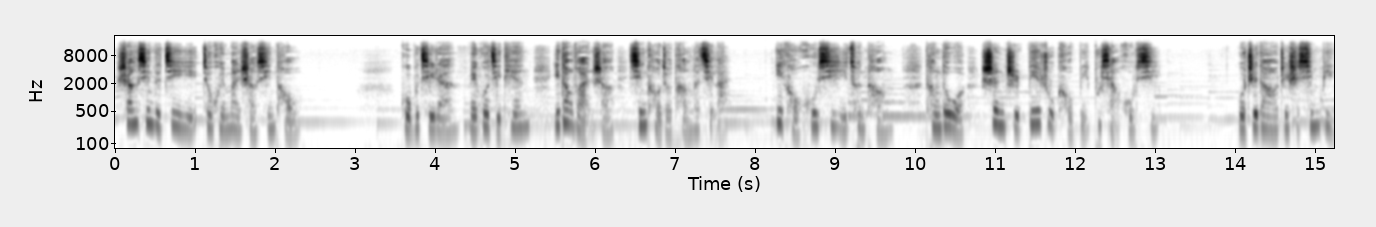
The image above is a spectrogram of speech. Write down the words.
伤心的记忆就会漫上心头。果不其然，没过几天，一到晚上，心口就疼了起来。一口呼吸一寸疼，疼得我甚至憋住口鼻不想呼吸。我知道这是心病。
